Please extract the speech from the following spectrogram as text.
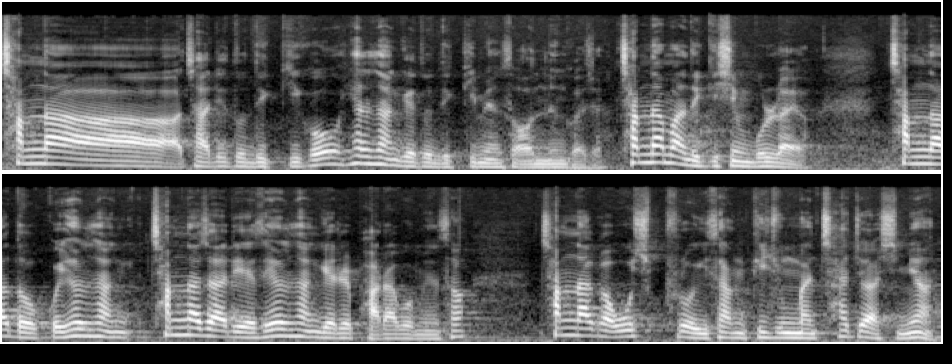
참나 자리도 느끼고 현상계도 느끼면서 얻는 거죠. 참나만 느끼시면 몰라요. 참나도 없고 현상 참나 자리에서 현상계를 바라보면서 참나가 50% 이상 비중만 차지하시면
